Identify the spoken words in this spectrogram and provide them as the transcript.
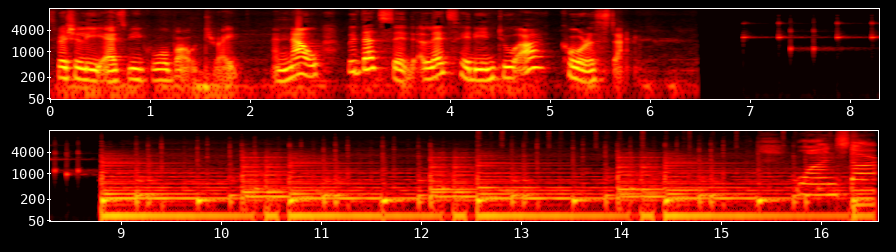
Especially as we go about right? And now with that said let's head into our chorus time. One star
